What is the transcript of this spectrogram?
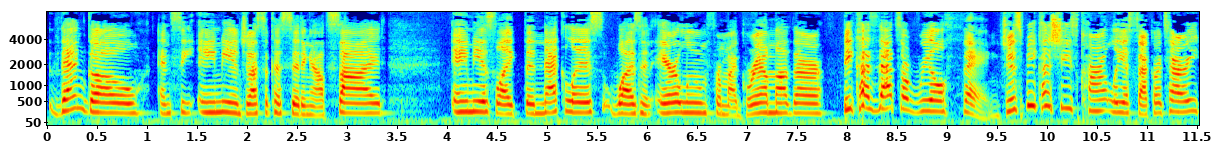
then go and see Amy and Jessica sitting outside. Amy is like, the necklace was an heirloom from my grandmother because that's a real thing. Just because she's currently a secretary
